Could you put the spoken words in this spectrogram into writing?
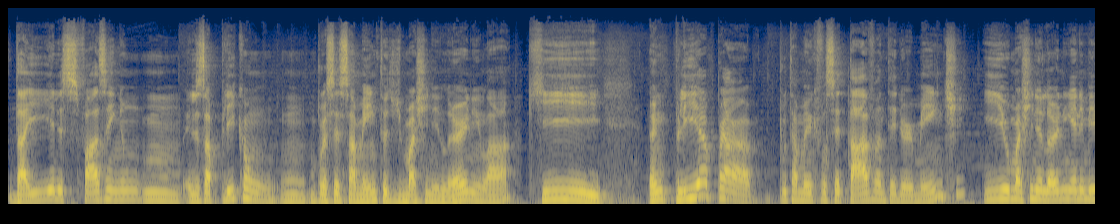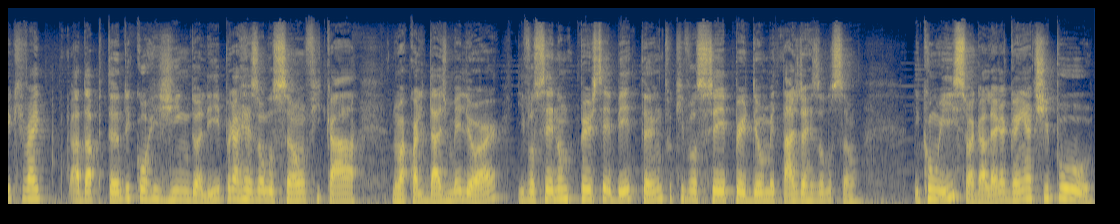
Daí eles fazem um. um eles aplicam um, um, processamento de machine learning lá que amplia para o tamanho que você tava anteriormente e o machine learning ele meio que vai adaptando e corrigindo ali para a resolução ficar numa qualidade melhor e você não perceber tanto que você perdeu metade da resolução. E com isso a galera ganha tipo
